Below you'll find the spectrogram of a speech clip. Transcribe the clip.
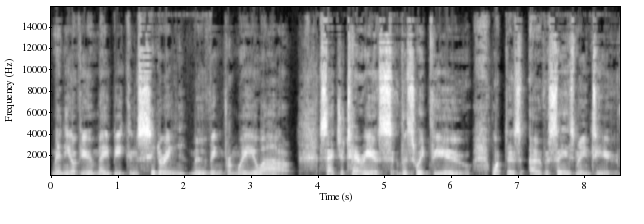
Many of you may be considering moving from where you are. Sagittarius, this week for you, what does overseas mean to you?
